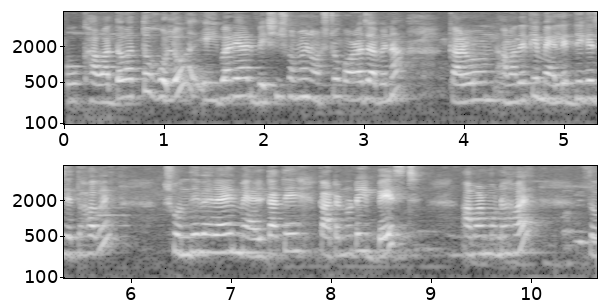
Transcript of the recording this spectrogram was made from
তো খাবার দাবার তো হলো, এইবারে আর বেশি সময় নষ্ট করা যাবে না, কারণ আমাদেরকে ম্যালের দিকে যেতে হবে। সন্ধেবেলায় ম্যালটাতে কাটানোটাই বেস্ট আমার মনে হয়। তো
